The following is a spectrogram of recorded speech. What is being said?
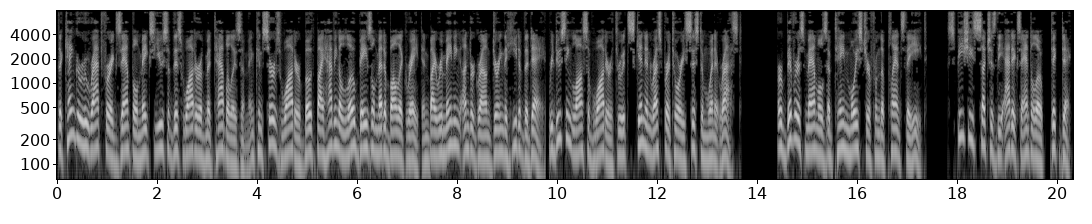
The kangaroo rat for example makes use of this water of metabolism and conserves water both by having a low basal metabolic rate and by remaining underground during the heat of the day, reducing loss of water through its skin and respiratory system when at rest. Herbivorous mammals obtain moisture from the plants they eat. Species such as the addax antelope, dik-dik,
